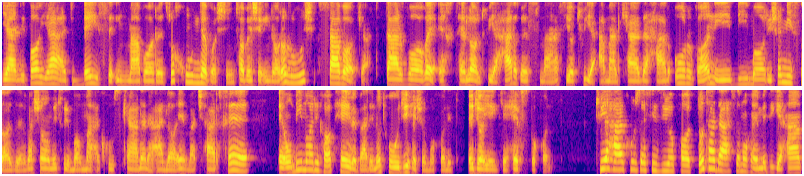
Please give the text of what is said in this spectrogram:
یعنی باید بیس این موارد رو خونده باشین تا بشه اینا رو روش سوار کرد. در واقع اختلال توی هر قسمت یا توی عمل کرده هر ارگانی بیماریشو می‌سازه و شما می‌تونید با معکوس کردن علائم و چرخه به اون بیماری ها پی ببرین و توجیهشون بکنید به جای اینکه حفظ بکنید توی هر course فیزیوپات دو تا درس مهم دیگه هم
